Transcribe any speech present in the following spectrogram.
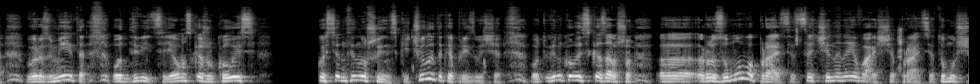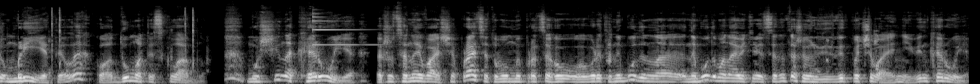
Ви розумієте? От дивіться, я вам скажу, колись. Костянтин Ушинський, чули таке прізвище? От він колись сказав, що е, розумова праця це чи не найважча праця, тому що мріяти легко, а думати складно. Мужчина керує, так що це найважча праця, тому ми про це говорити не будемо. Не будемо навіть це не те, що він відпочиває. Ні, він керує.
